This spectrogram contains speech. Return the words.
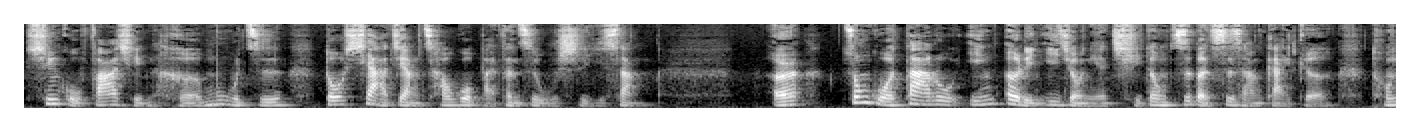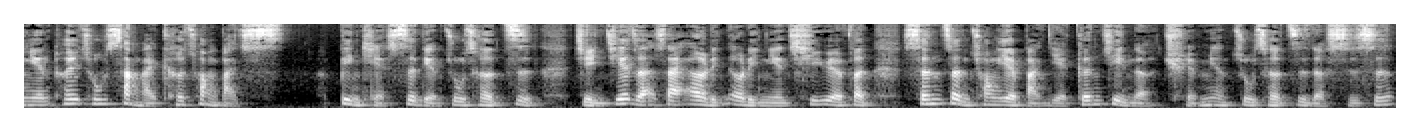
新股发行和募资都下降超过百分之五十以上。而中国大陆因二零一九年启动资本市场改革，同年推出上海科创板。并且试点注册制，紧接着在二零二零年七月份，深圳创业板也跟进了全面注册制的实施。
